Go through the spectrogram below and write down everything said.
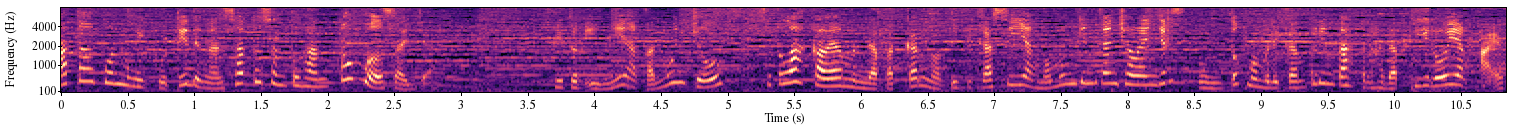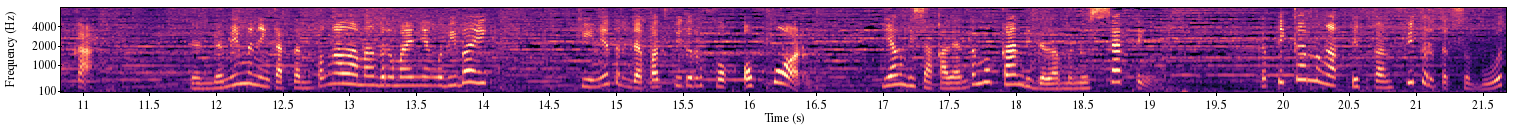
ataupun mengikuti dengan satu sentuhan tombol saja. Fitur ini akan muncul setelah kalian mendapatkan notifikasi yang memungkinkan challengers untuk memberikan perintah terhadap hero yang AFK. Dan demi meningkatkan pengalaman bermain yang lebih baik, kini terdapat fitur Fog of War yang bisa kalian temukan di dalam menu setting. Ketika mengaktifkan fitur tersebut,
